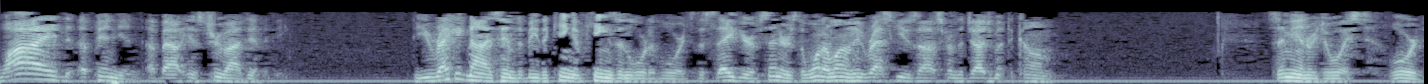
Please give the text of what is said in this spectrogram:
wide opinion about his true identity. Do you recognize him to be the King of kings and Lord of lords, the Savior of sinners, the one alone who rescues us from the judgment to come? Simeon rejoiced, Lord,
